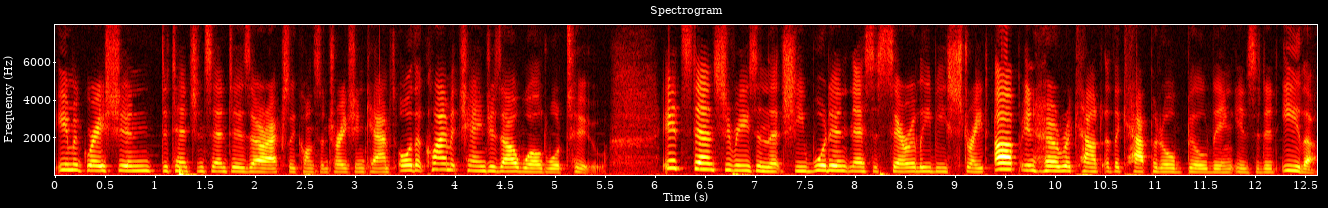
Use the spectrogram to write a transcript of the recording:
immigration detention centers are actually concentration camps, or that climate changes are World War II. It stands to reason that she wouldn't necessarily be straight up in her recount of the Capitol building incident either.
